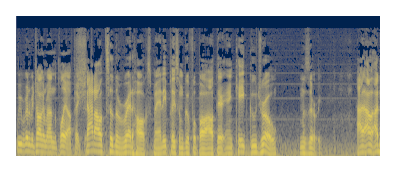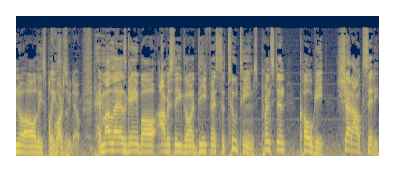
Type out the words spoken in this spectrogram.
we were going to be talking about in the playoff picture? Shout out to the Red Hawks, man. They play some good football out there in Cape Girardeau, Missouri. I, I, I know all these places. Of course you do. In my last game ball, obviously going defense to two teams: Princeton, Colgate, shutout city.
